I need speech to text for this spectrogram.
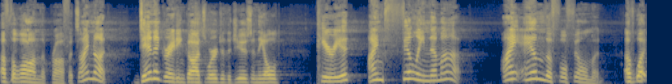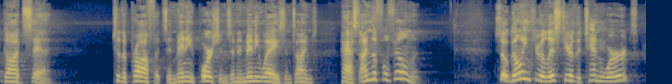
of the law and the prophets. I'm not denigrating God's word to the Jews in the old period, I'm filling them up. I am the fulfillment of what God said to the prophets in many portions and in many ways in times past. I'm the fulfillment. So, going through a list here, the 10 words.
